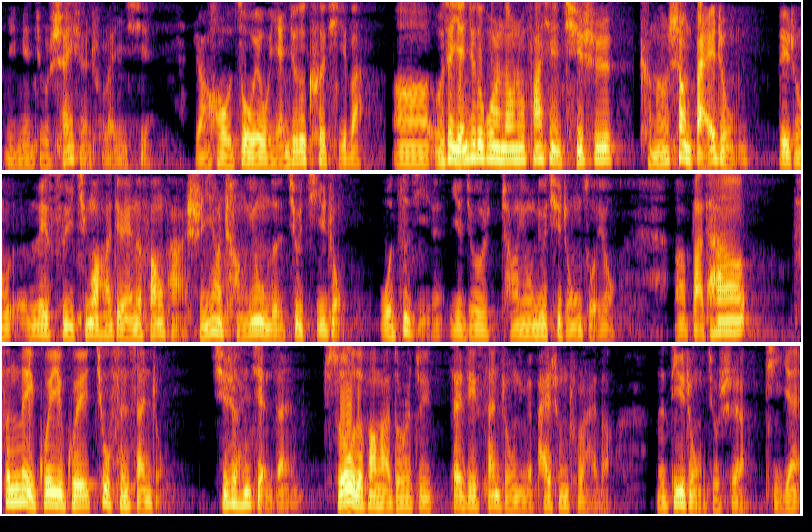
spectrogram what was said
里面就筛选出来一些，然后作为我研究的课题吧。呃，我在研究的过程当中发现，其实可能上百种那种类似于情感化调研的方法，实际上常用的就几种，我自己也就常用六七种左右。啊，把它分类归一归，就分三种。其实很简单，所有的方法都是最在这三种里面派生出来的。那第一种就是体验，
